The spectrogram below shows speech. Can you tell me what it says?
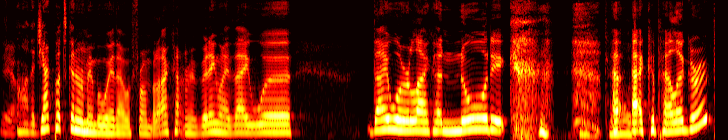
Yeah. Oh, the jackpot's going to remember where they were from, but I can't remember. But anyway, they were they were like a Nordic oh, a, a cappella group,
